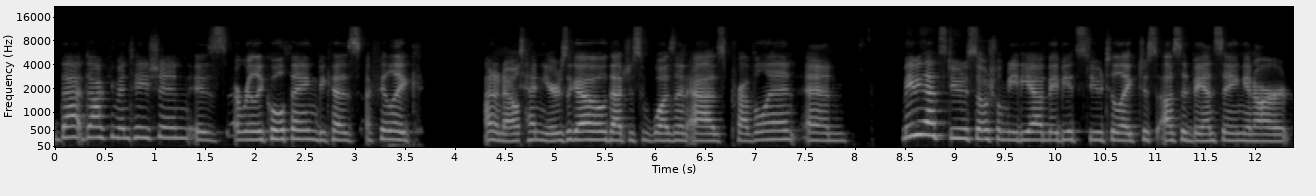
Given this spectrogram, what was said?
that documentation is a really cool thing because I feel like I don't know, 10 years ago that just wasn't as prevalent and maybe that's due to social media, maybe it's due to like just us advancing in our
